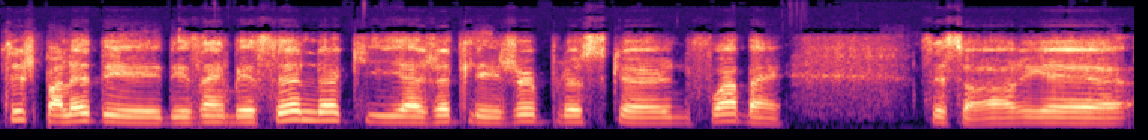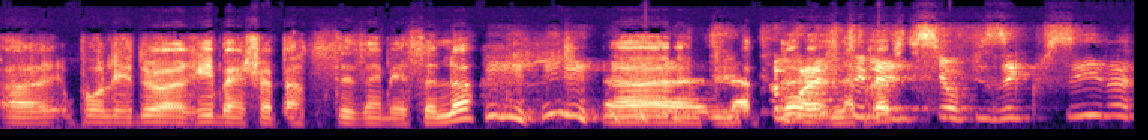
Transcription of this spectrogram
Tu sais, je parlais des, des imbéciles là, qui achètent les jeux plus qu'une fois. Ben, c'est ça. Euh, pour les deux Henri, ben, je fais partie de ces imbéciles-là. Euh, acheter l'édition physique aussi, là?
